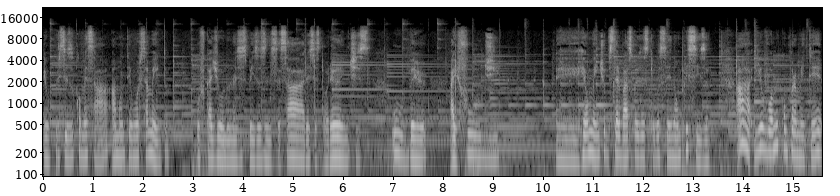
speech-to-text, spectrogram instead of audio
eu preciso começar a manter um orçamento. Vou ficar de olho nas despesas necessárias, restaurantes, Uber, iFood. É, realmente observar as coisas que você não precisa. Ah, e eu vou me comprometer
